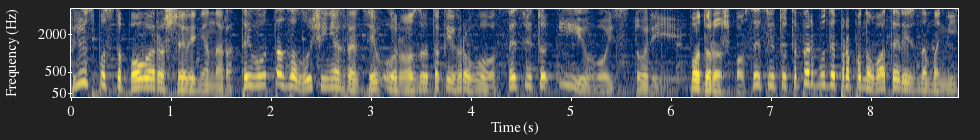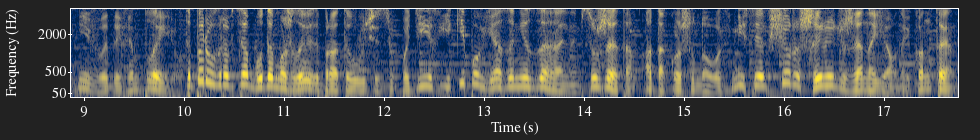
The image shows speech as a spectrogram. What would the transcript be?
плюс поступове розширення наративу та залучення гравців у розвиток ігрового всесвіту і його історії. Подорож по всесвіту тепер буде пропонувати різноманітні види геймплею. Тепер у гравця буде можливість брати участь у подіях, які пов'язані з загальним сюжетом, а також у нових місіях, що розширюють вже наявний контент.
